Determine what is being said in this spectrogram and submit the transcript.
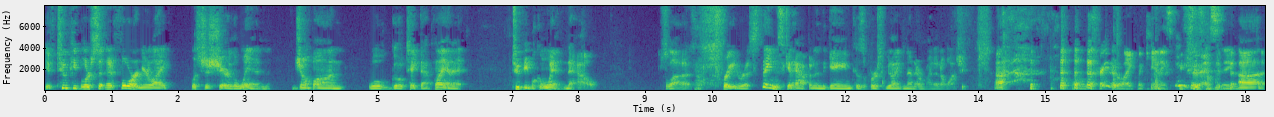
If two people are sitting at four and you're like, let's just share the win, jump on, we'll go take that planet. Two people can win. Now, there's a lot of traitorous things can happen in the game because the person be like, no, never mind, I don't want you. Uh, Oh, trader like mechanics. Interesting. uh,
